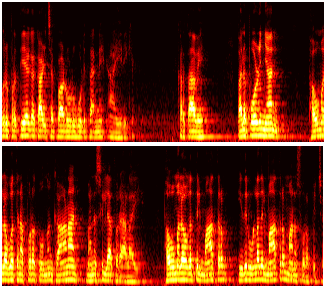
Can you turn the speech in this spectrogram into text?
ഒരു പ്രത്യേക കാഴ്ചപ്പാടോടുകൂടി തന്നെ ആയിരിക്കും. കർത്താവെ പലപ്പോഴും ഞാൻ ഭൗമലോകത്തിനപ്പുറത്തൊന്നും കാണാൻ മനസ്സില്ലാത്ത ഒരാളായി ഭൗമലോകത്തിൽ മാത്രം ഇതിലുള്ളതിൽ മാത്രം മനസ്സുറപ്പിച്ച്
